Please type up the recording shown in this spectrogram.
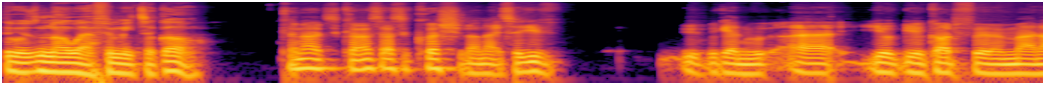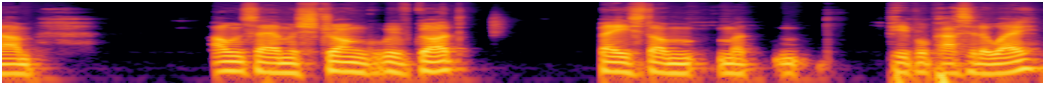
there was nowhere for me to go Can I can I ask a question on that? So you've, again, uh, you're you're God fearing man. I'm, I wouldn't say I'm as strong with God, based on my people passing away.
